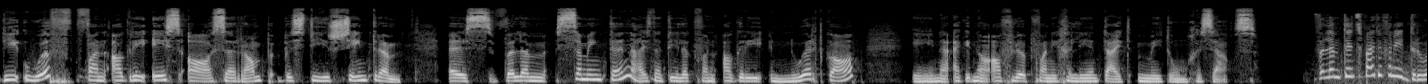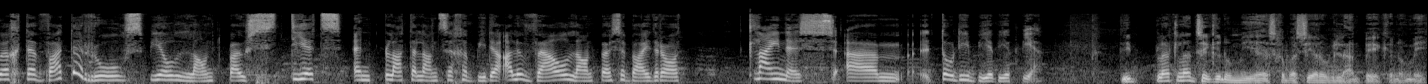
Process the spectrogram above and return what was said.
Die hoof van Agri SA se rampbestuursentrum is Willem Simington. Hy's natuurlik van Agri Noord-Kaap en uh, ek het na afloop van die geleentheid met hom gesels. Willem, ten spyte van die droogte, watter rol speel landbou steeds in plattelandse gebiede alhoewel landbou se bydrae klein is um tot die BBP? Die plattelandse ekonomie is gebaseer op die landbouekonomie.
